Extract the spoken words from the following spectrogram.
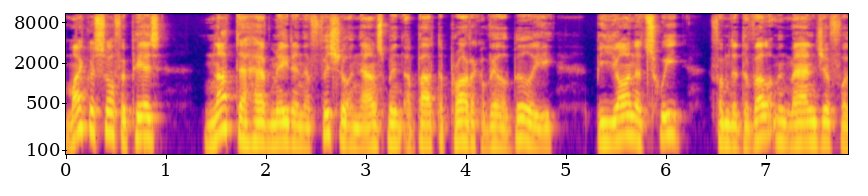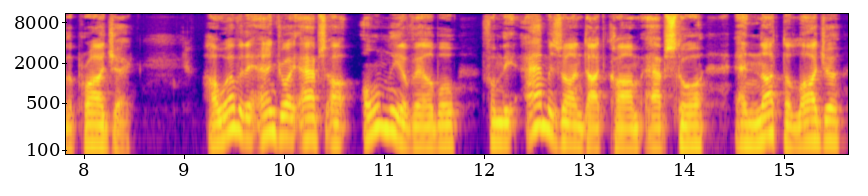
Microsoft appears not to have made an official announcement about the product availability beyond a tweet from the development manager for the project. However, the Android apps are only available from the Amazon.com App Store and not the larger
